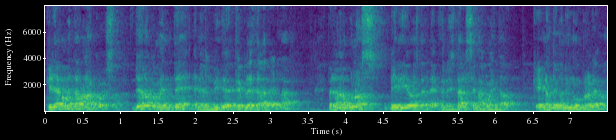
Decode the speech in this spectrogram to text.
quería comentar una cosa. Yo ya lo comenté en el vídeo de triples de la verdad, pero en algunos vídeos de reacciones y tal se me ha comentado que no tengo ningún problema,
